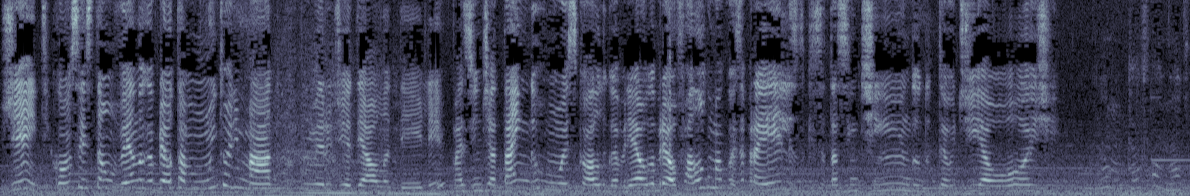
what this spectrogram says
Gente, como vocês estão vendo, o Gabriel tá muito animado pro primeiro dia de aula dele. Mas a gente já tá indo rumo à escola do Gabriel. Gabriel, fala alguma coisa pra eles do que você tá sentindo, do teu dia hoje. Não, não quero falar nada.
